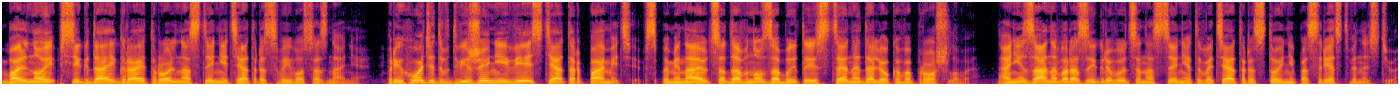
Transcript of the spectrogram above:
Больной всегда играет роль на сцене театра своего сознания. Приходит в движение весь театр памяти, вспоминаются давно забытые сцены далекого прошлого. Они заново разыгрываются на сцене этого театра с той непосредственностью,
